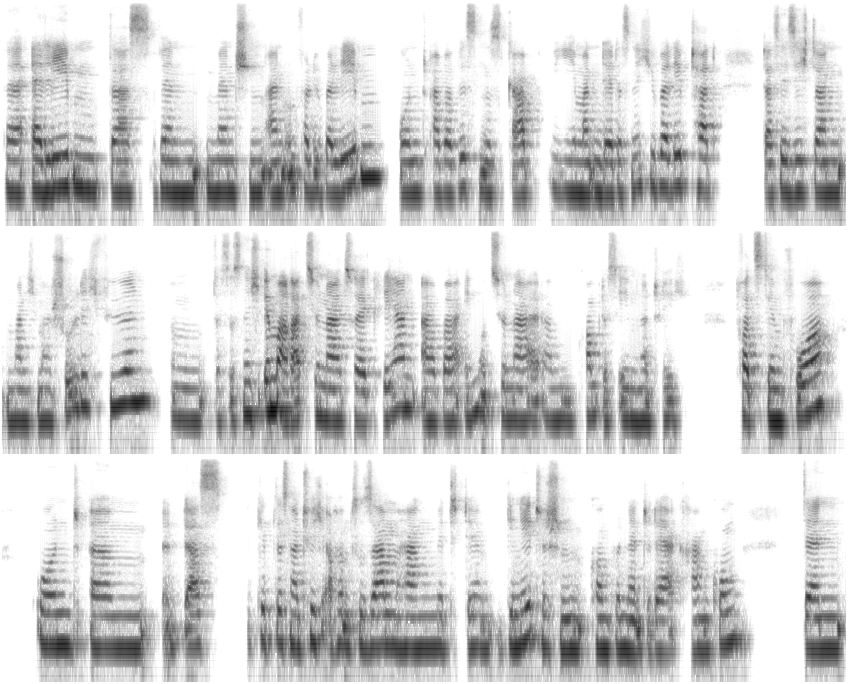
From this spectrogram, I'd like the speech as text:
äh, erleben, dass wenn Menschen einen Unfall überleben und aber wissen, es gab jemanden, der das nicht überlebt hat, dass sie sich dann manchmal schuldig fühlen. Ähm, das ist nicht immer rational zu erklären, aber emotional ähm, kommt es eben natürlich trotzdem vor. Und ähm, das gibt es natürlich auch im Zusammenhang mit der genetischen Komponente der Erkrankung. Denn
